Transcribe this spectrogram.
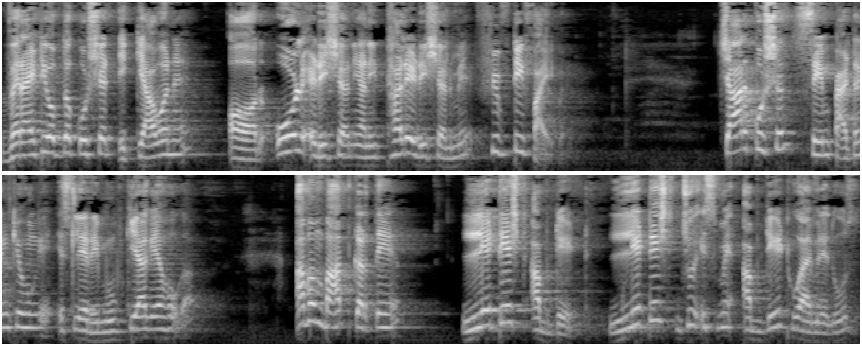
वैरायटी ऑफ़ द क्वेश्चन इक्यावन है और ओल्ड एडिशन यानी थर्ड एडिशन में फिफ्टी फाइव है। चार क्वेश्चन सेम पैटर्न के होंगे, इसलिए रिमूव किया गया होगा। अब हम बात करते हैं लेटेस्ट अपडेट। लेटेस्ट जो इसमें अपडेट हुआ है मेरे दोस्त,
